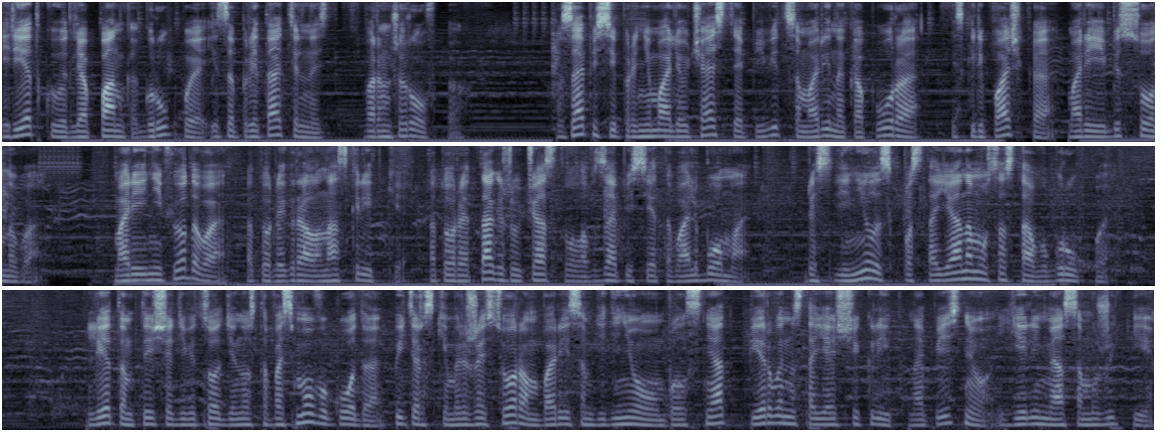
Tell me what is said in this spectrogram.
и редкую для панка группы изобретательность в аранжировках. В записи принимали участие певица Марина Капура и скрипачка Мария Бессонова. Мария Нефедова, которая играла на скрипке, которая также участвовала в записи этого альбома, присоединилась к постоянному составу группы – Летом 1998 года питерским режиссером Борисом Деденевым был снят первый настоящий клип на песню «Ели мясо мужики».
